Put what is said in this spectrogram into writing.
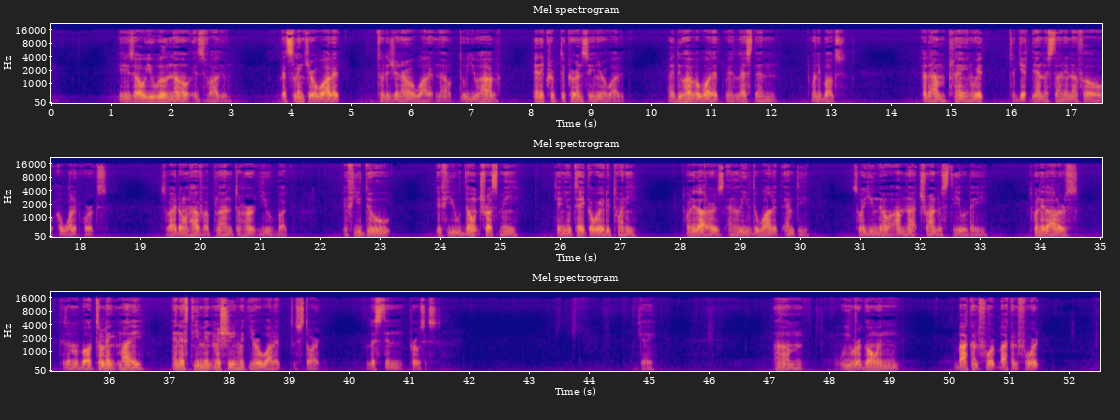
it is how you will know its value. Let's link your wallet to the general wallet now. Do you have any cryptocurrency in your wallet? I do have a wallet with less than 20 bucks that I'm playing with to get the understanding of how a wallet works. So I don't have a plan to hurt you, but if you do, if you don't trust me, can you take away the 20 $20 and leave the wallet empty so you know I'm not trying to steal the $20 because I'm about to link my NFT mint machine with your wallet to start listing process. Okay. Um, we were going back and forth, back and forth,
